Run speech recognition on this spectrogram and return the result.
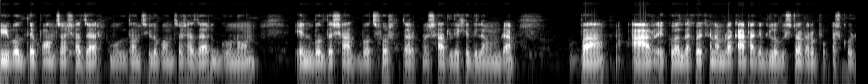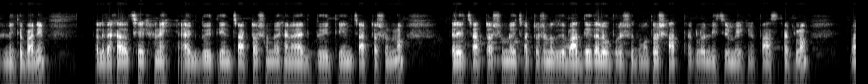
পি বলতে পঞ্চাশ হাজার, মূলধন ছিল পঞ্চাশ হাজার, গুণন এন বলতে সাত বছর, যার কারণে সাত লিখে দিলাম আমরা। বা, আর ইকুয়াল দেখো, এখানে আমরা কাটাকাটি লঘিষ্ঠ আকারে প্রকাশ করে নিতে পারি। তাহলে দেখা যাচ্ছে এখানে এক, দুই, তিন, চারটা শূন্য, এখানে এক, দুই, তিন, চারটা শূন্য। তাহলে এই চারটা শূন্য, এই চারটা শূন্য যদি বাদ দিই, তাহলে উপরে শুধুমাত্র সাত থাকল, নিচে পাঁচ থাকল। বা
